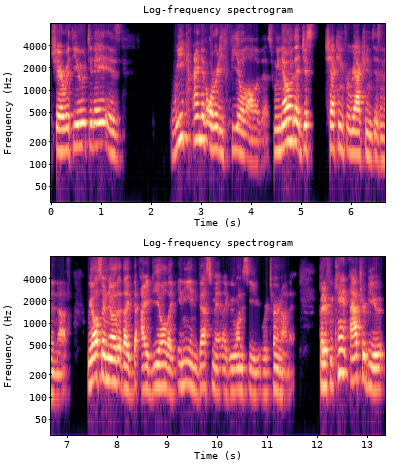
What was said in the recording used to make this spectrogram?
share with you today is we kind of already feel all of this. We know that just checking for reactions isn't enough. We also know that like the ideal like any investment like we want to see return on it. But if we can't attribute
